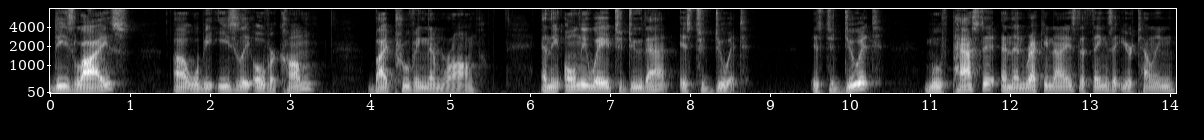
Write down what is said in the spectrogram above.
these lies uh, will be easily overcome by proving them wrong. And the only way to do that is to do it, is to do it, move past it, and then recognize the things that you're telling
